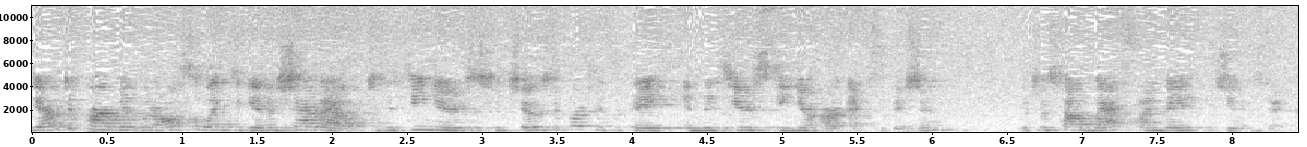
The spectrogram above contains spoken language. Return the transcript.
The art department would also like to give a shout out to the seniors who chose to participate in this year's senior art exhibition, which was held last Sunday, June 6th.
